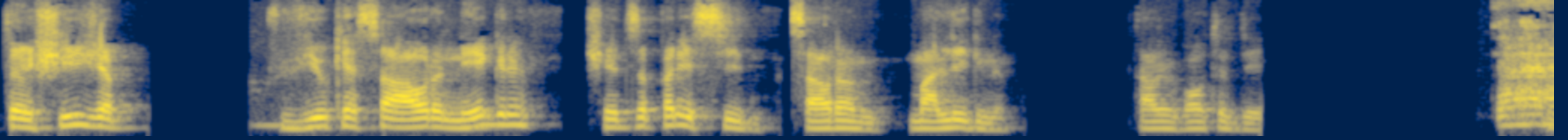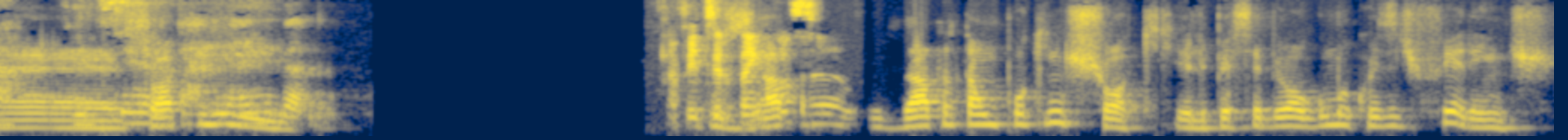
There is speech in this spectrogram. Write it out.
Tanchi já viu que essa aura negra tinha desaparecido. Essa aura maligna estava em volta dele. Galera, É, feiticeira só tá que- ali ainda. A O tá em você. Zatra, o Zatra tá um pouco em choque. Ele percebeu alguma coisa diferente.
